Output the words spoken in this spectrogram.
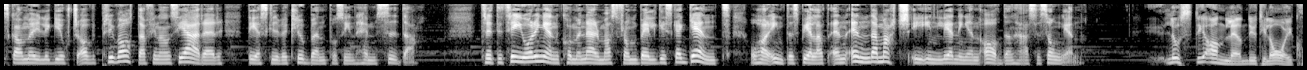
ska ha möjliggjorts av privata finansiärer, det skriver klubben på sin hemsida. 33-åringen kommer närmast från belgiska Gent och har inte spelat en enda match i inledningen av den här säsongen. Lustig anlände ju till AIK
